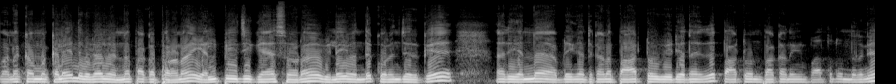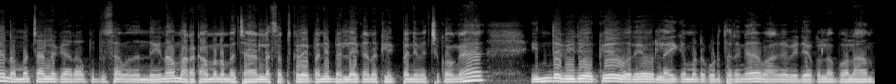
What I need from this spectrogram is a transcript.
வணக்கம் மக்களே இந்த வீடியோவில் என்ன பார்க்க போகிறோன்னா எல்பிஜி கேஸோட விலை வந்து குறைஞ்சிருக்கு. அது என்ன அப்படிங்கிறதுக்கான பார்ட் டூ வீடியோ தான் இது. பார்ட் ஒன் பார்க்காதீங்க பார்த்துட்டு வந்துடுங்க நம்ம சேனலுக்கு யாராவது புதுசாக வந்திருந்தீங்கன்னா மறக்காமல் நம்ம சேனலை சப்ஸ்கிரைப் பண்ணி பெல்லைக்கான கிளிக் பண்ணி வச்சுக்கோங்க. இந்த வீடியோவுக்கு ஒரே ஒரு லைக்கை மட்டும் கொடுத்துருங்க. வாங்க வீடியோக்குள்ளே போகலாம்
